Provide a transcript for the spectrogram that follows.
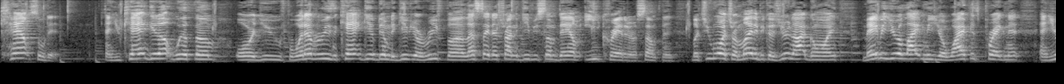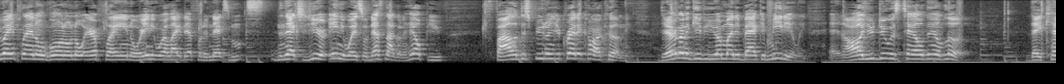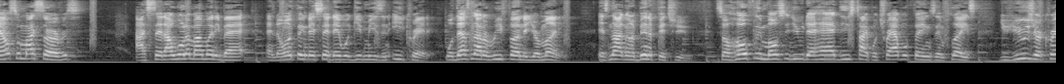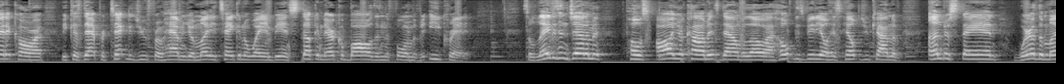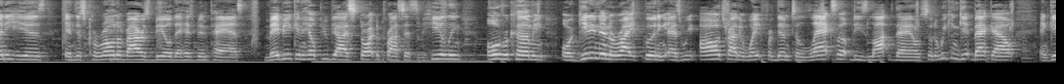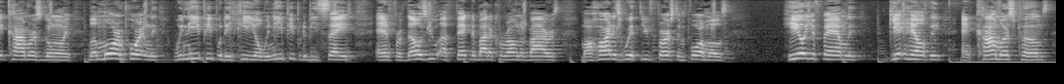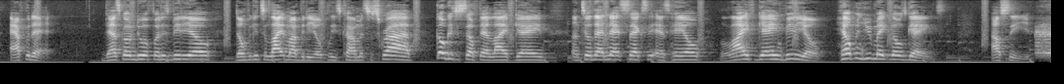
canceled it and you can't get up with them or you, for whatever reason, can't give them to give you a refund, let's say they're trying to give you some damn e-credit or something, but you want your money because you're not going, maybe you're like me, your wife is pregnant, and you ain't planning on going on no airplane or anywhere like that for the next, the next year anyway, so that's not gonna help you. File a dispute on your credit card company. They're gonna give you your money back immediately. And all you do is tell them, look, They canceled my service. I said I wanted my money back, and the only thing they said they would give me is an e-credit. Well, that's not a refund of your money. It's not going to benefit you. So hopefully most of you that had these type of travel things in place, you use your credit card because that protected you from having your money taken away and being stuck in their cabal in the form of an e-credit. So ladies and gentlemen, post all your comments down below. I hope this video has helped you kind of understand where the money is in this coronavirus bill that has been passed. Maybe it can help you guys start the process of healing overcoming or getting in the right footing as we all try to wait for them to lax up these lockdowns so that we can get back out and get commerce going. But more importantly, we need people to heal. We need people to be safe. And for those of you affected by the coronavirus, my heart is with you first and foremost. Heal your family, get healthy, and commerce comes after that. That's going to do it for this video. Don't forget to like my video. Please comment, subscribe. Go get yourself that life game. Until that next sexy as hell life game video, helping you make those gains. I'll see you.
